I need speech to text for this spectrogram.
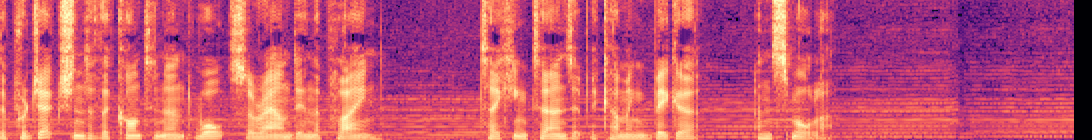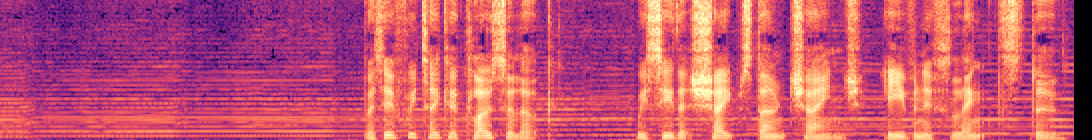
The projections of the continent waltz around in the plane, taking turns at becoming bigger and smaller. But if we take a closer look, we see that shapes don't change, even if lengths do.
